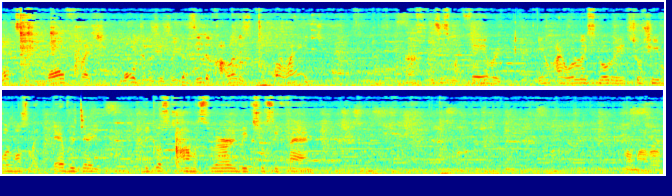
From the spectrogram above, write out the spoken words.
looks more fresh, more delicious. You can see the color is orange. Ah, this is my favorite. You know, I always go to eat sushi almost like every day because I'm a very big sushi fan. Oh my god.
